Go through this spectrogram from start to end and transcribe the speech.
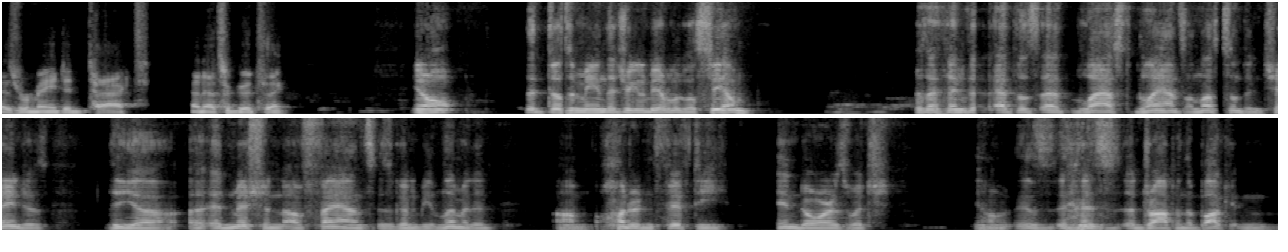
has remained intact, and that's a good thing. You know, that doesn't mean that you're going to be able to go see them because I think that at this at last glance, unless something changes, the uh, admission of fans is going to be limited. Um, 150 indoors, which you know is is a drop in the bucket in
